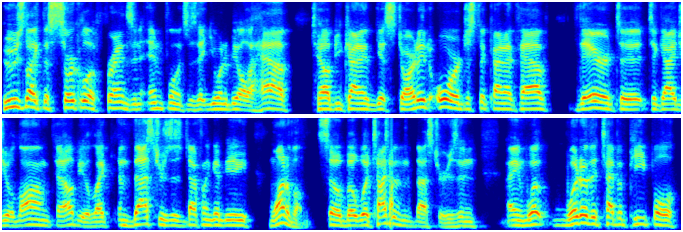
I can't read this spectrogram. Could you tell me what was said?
who's like the circle of friends and influences that you want to be able to have to help you kind of get started, or just to kind of have there to to guide you along to help you. Like investors is definitely going to be one of them. So, but what type of investors and I mean, what what are the type of people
